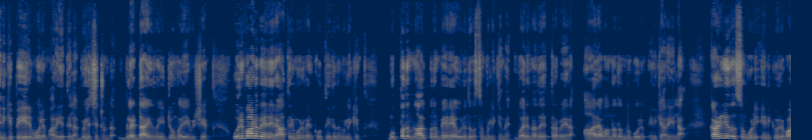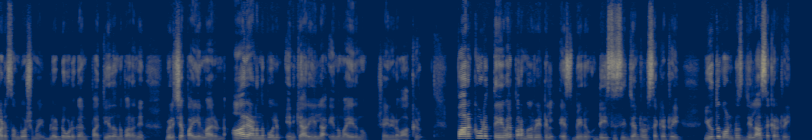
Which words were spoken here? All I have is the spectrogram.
എനിക്ക് പേര് പോലും അറിയത്തില്ല. വിളിച്ചിട്ടുണ്ട്. ബ്ലഡ് ആയിരുന്നു ഏറ്റവും വലിയ വിഷയം. ഒരുപാട് പേരെ രാത്രി മുഴുവൻ കുത്തിയിരുന്ന് വിളിക്കും. മുപ്പതും നാൽപ്പതും പേരെ ഒരു ദിവസം വിളിക്കുന്നത് വരുന്നത് എത്ര പേരാ? ആരാ വന്നതെന്ന് പോലും എനിക്കറിയില്ല. കഴിഞ്ഞ ദിവസം കൂടി എനിക്ക് ഒരുപാട് സന്തോഷമായി. ബ്ലഡ് കൊടുക്കാൻ പറ്റിയതെന്ന് പറഞ്ഞ് വിളിച്ച പയ്യന്മാരുണ്ട്. ആരാണെന്ന് പോലും എനിക്കറിയില്ല എന്നുമായിരുന്നു ഷൈനിയുടെ വാക്കുകൾ. പറക്കോട് തേവൽപ്പറമ്പ് വീട്ടിൽ S Binu D C C general secretary youth Congress ജില്ലാ സെക്രട്ടറി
